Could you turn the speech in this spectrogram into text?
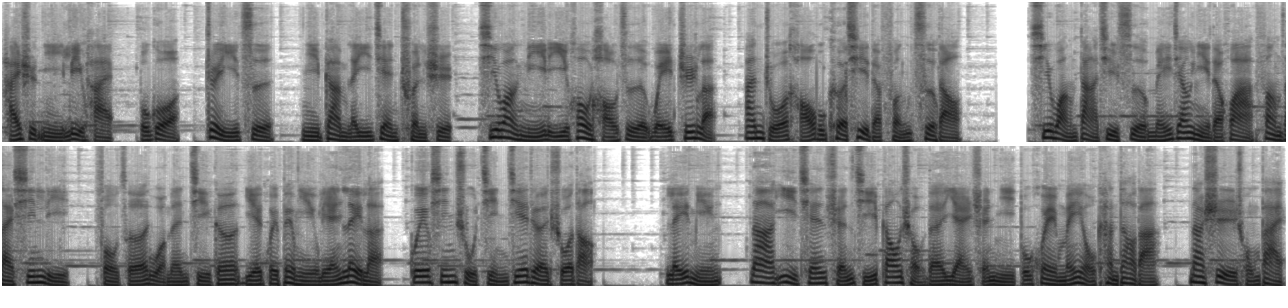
还是你厉害。不过这一次你干了一件蠢事，希望你以后好自为之了。安卓毫不客气地讽刺道：“希望大祭司没将你的话放在心里，否则我们几个也会被你连累了。”归心术紧接着说道：“雷鸣，那一千神级高手的眼神，你不会没有看到吧？那是崇拜，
